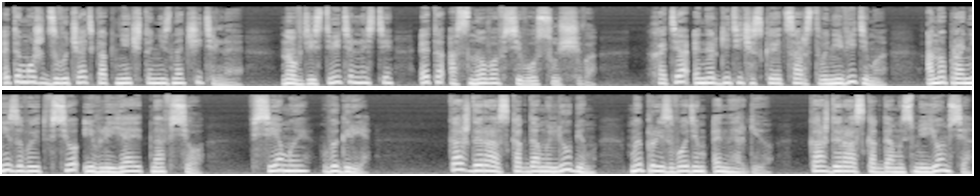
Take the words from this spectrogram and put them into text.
Это может звучать как нечто незначительное, но в действительности это основа всего сущего — Хотя энергетическое царство невидимо, оно пронизывает все и влияет на все. Все мы в игре. Каждый раз, когда мы любим, мы производим энергию. Каждый раз, когда мы смеемся,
